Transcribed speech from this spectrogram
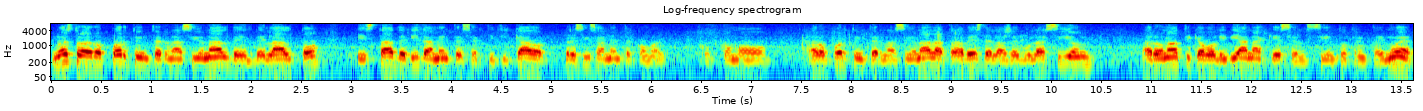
Nuestro aeropuerto internacional del Alto está debidamente certificado precisamente como, como aeropuerto internacional a través de la regulación aeronáutica boliviana que es el 139.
